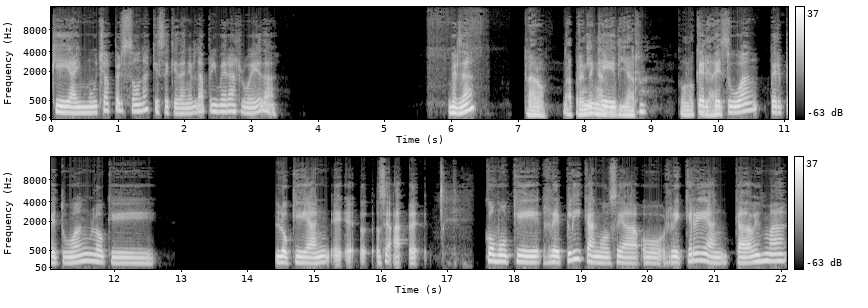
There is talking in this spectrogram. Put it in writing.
que hay muchas personas que se quedan en la primera rueda ¿verdad? Claro, aprenden a lidiar con lo que perpetúan, perpetúan lo que lo que han, eh, eh, o sea, ah, eh, como que replican, o sea, o recrean cada vez más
